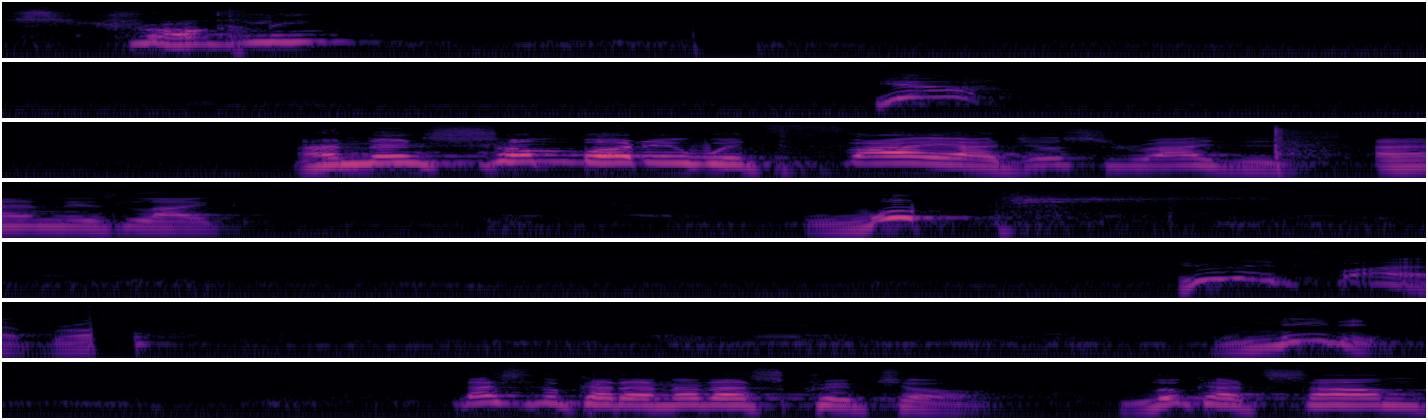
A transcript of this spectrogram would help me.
struggling? Yeah. And then somebody with fire just rises and is like, whoops. You need fire, bro. You need it. Let's look at another scripture. Look at Psalm,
